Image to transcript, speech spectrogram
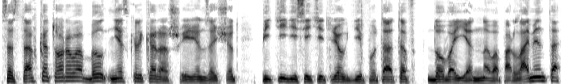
состав которого был несколько расширен за счет 53 депутатов до военного парламента,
